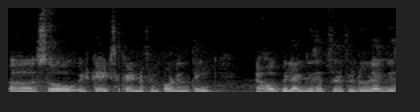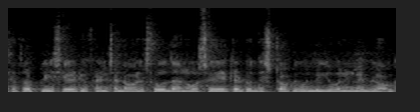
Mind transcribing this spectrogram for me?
Uh, so it, it's a kind of important thing. I hope you like this episode. If you do like this episode, please share it to your friends and also the notes related to this topic will be given in my blog.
